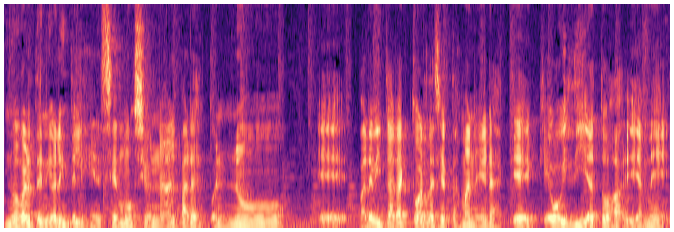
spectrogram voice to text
no haber tenido la inteligencia emocional para después no, eh, para evitar actuar de ciertas maneras que, que hoy día todavía me,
